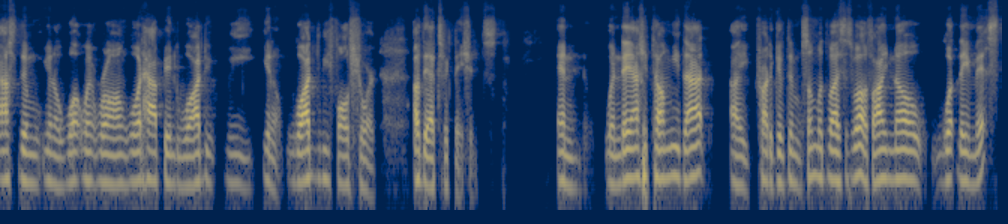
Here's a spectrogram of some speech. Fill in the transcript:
ask them, you know, what went wrong, what happened, why did we, you know, why did we fall short of the expectations. And when they actually tell me that, I try to give them some advice as well. If I know what they missed,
